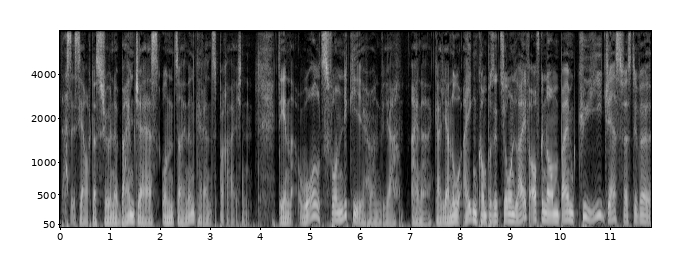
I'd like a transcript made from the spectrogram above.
Das ist ja auch das Schöne beim Jazz und seinen Grenzbereichen. Den Waltz von Nicky hören wir. Eine Galliano-Eigenkomposition live aufgenommen beim QI Jazz Festival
